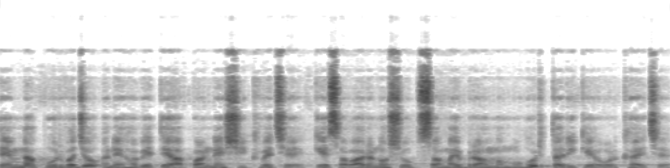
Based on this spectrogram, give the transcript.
તેમના પૂર્વજો અને હવે તે આપણને શીખવે છે કે સવારનો શુભ સમય બ્રહ્મ મુહૂર્ત તરીકે ઓળખાય છે.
